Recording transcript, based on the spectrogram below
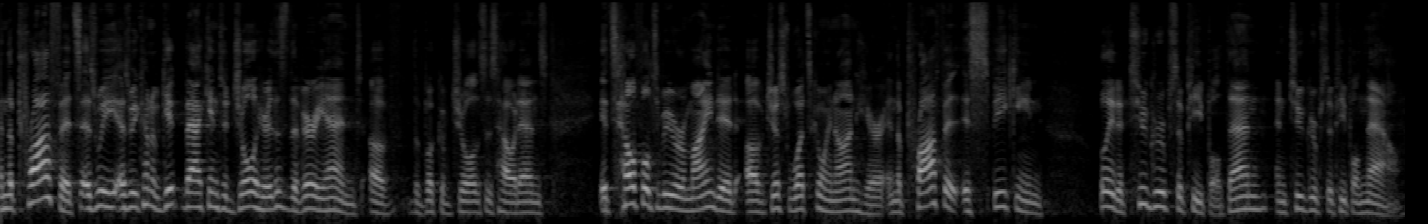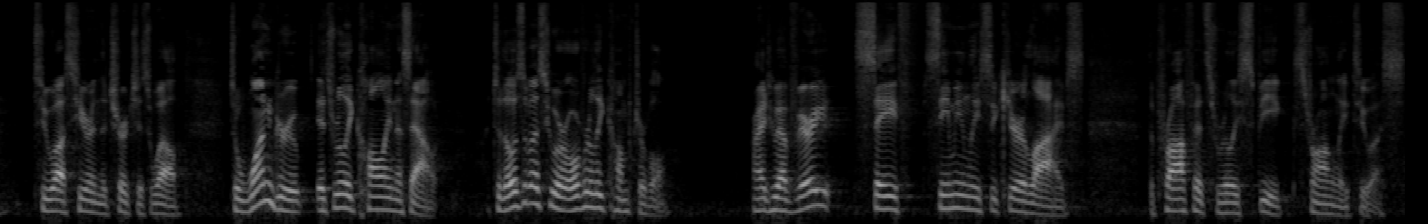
And the prophets, as we, as we kind of get back into Joel here, this is the very end of the book of Joel. This is how it ends. It's helpful to be reminded of just what's going on here. And the prophet is speaking really to two groups of people then and two groups of people now, to us here in the church as well. To one group, it's really calling us out. To those of us who are overly comfortable, right, who have very safe, seemingly secure lives, the prophets really speak strongly to us.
